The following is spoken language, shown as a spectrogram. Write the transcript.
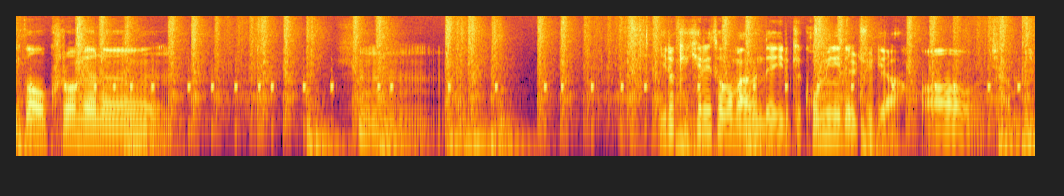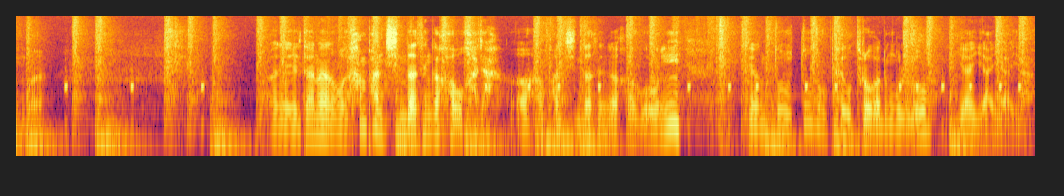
이거 그러면은 음 이렇게 캐릭터가 많은데 이렇게 고민이 될 줄이야. 어우 참 정말 아니 일단은 어, 한판 진다 생각하고 가자. 어, 한 판 진다 생각하고 이 그냥 뚜 뚜드로 패고 들어가는 걸로. 야야야야.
